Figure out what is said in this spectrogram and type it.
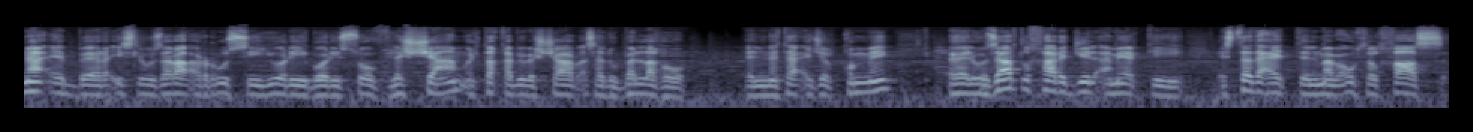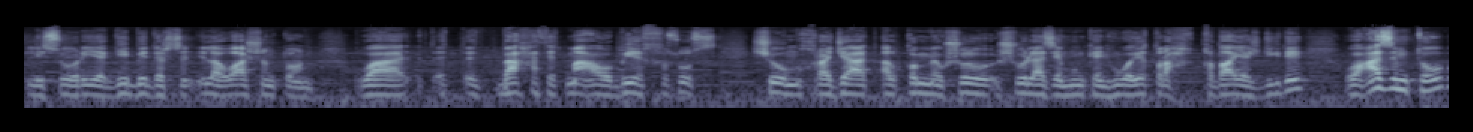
نائب رئيس الوزراء الروسي يوري بوريسوف للشام التقى ببشار الأسد وبلغه النتائج القمة. وزارة الخارجية الأمريكي استدعت المبعوث الخاص لسوريا جي بيدرسون إلى واشنطن وباحثت معه بخصوص شو مخرجات القمة وشو شو لازم ممكن هو يطرح قضايا جديدة. وعزمته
